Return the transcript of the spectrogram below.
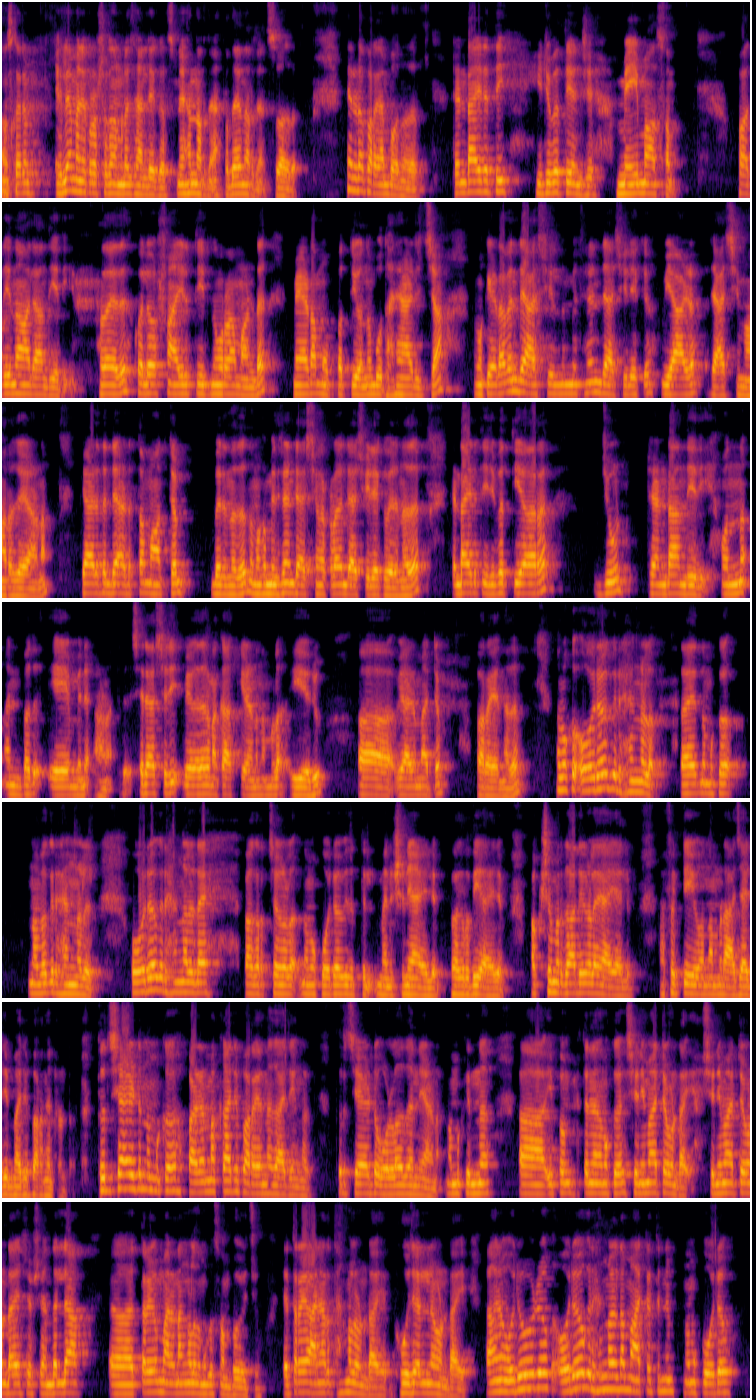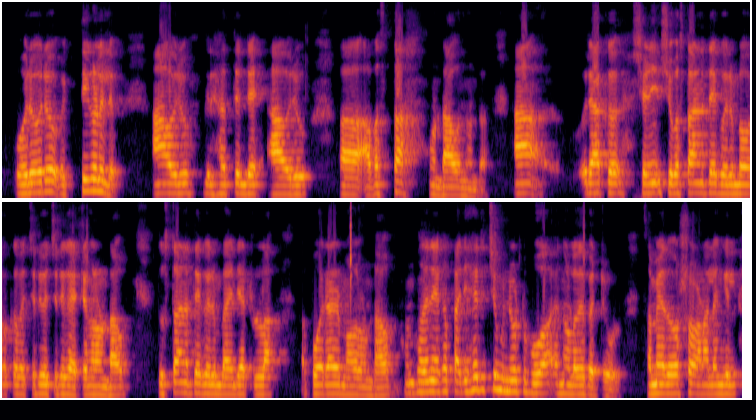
നമസ്കാരം. എല്ലാ മനഃപ്രേക്ഷകർക്കും നമ്മുടെ ചാനലിലേക്ക് സ്നേഹം നിറഞ്ഞ ഹൃദയം നിറഞ്ഞ സ്വാഗതം. ഞാനിവിടെ പറയാൻ പോകുന്നത് രണ്ടായിരത്തി ഇരുപത്തിയഞ്ച് മെയ് മാസം പതിനാലാം തീയതി അതായത് കൊല്ലവർഷം ആയിരത്തി ഇരുന്നൂറാം ആണ്ട് മേടം മുപ്പത്തിയൊന്ന് ബുധനാഴ്ച നമുക്ക് ഇടവൻ രാശിയിൽ നിന്ന് മിഥുനൻ രാശിയിലേക്ക് വ്യാഴം രാശി മാറുകയാണ്. വ്യാഴത്തിന്റെ അടുത്ത മാറ്റം വരുന്നത് നമുക്ക് മിഥുനൻ രാശി കർക്കടകൻ രാശിയിലേക്ക് വരുന്നത് രണ്ടായിരത്തി ഇരുപത്തിയാറ് ജൂൺ രണ്ടാം തീയതി ഒന്ന് അൻപത് എ എമ്മിന് ആണ്. ഇത് ശരാശരി വേഗത കണക്കാക്കിയാണ് നമ്മൾ ഈ ഒരു വ്യാഴമാറ്റം പറയുന്നത്. നമുക്ക് ഓരോ ഗ്രഹങ്ങളും അതായത് നമുക്ക് നവഗ്രഹങ്ങളിൽ ഓരോ ഗ്രഹങ്ങളുടെ പകർച്ചകൾ നമുക്ക് ഓരോ വിധത്തിൽ മനുഷ്യനെ ആയാലും പ്രകൃതി ആയാലും പക്ഷിമൃഗാദികളെ ആയാലും അഫക്റ്റ് ചെയ്യുമെന്ന് നമ്മുടെ ആചാര്യന്മാർ പറഞ്ഞിട്ടുണ്ട്. തീർച്ചയായിട്ടും നമുക്ക് പഴമക്കാർ പറയുന്ന കാര്യങ്ങൾ തീർച്ചയായിട്ടും ഉള്ളത് തന്നെയാണ്. നമുക്ക് ഇന്ന് ഇപ്പം തന്നെ നമുക്ക് ശനിമാറ്റം ഉണ്ടായി. ശനിമാറ്റം ഉണ്ടായ ശേഷം എന്തെല്ലാം എത്രയോ മരണങ്ങൾ നമുക്ക് സംഭവിച്ചു. എത്രയോ അനർത്ഥങ്ങൾ ഉണ്ടായി. ഭൂചലനം ഉണ്ടായി. അങ്ങനെ ഓരോരോ ഓരോ ഗ്രഹങ്ങളുടെ മാറ്റത്തിനും നമുക്ക് ഓരോ ഓരോരോ വ്യക്തികളിലും ആ ഒരു ഗ്രഹത്തിന്റെ ആ ഒരു അവസ്ഥ ഉണ്ടാവുന്നുണ്ട്. ആ ഒരാൾക്ക് ശനി ശുഭസ്ഥാനത്തേക്ക് വരുമ്പോൾ അവർക്ക് വെച്ചിട്ട് വെച്ചിട്ട് കയറ്റങ്ങൾ ഉണ്ടാവും ദുസ്ഥാനത്തേക്ക് വരുമ്പോൾ അതിന്റെ ആയിട്ടുള്ള പോരായ്മകൾ ഉണ്ടാവും നമുക്ക് അതിനെയൊക്കെ പരിഹരിച്ച് മുന്നോട്ട് പോവുക എന്നുള്ളതേ പറ്റുള്ളൂ. സമയദോഷമാണ് അല്ലെങ്കിൽ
